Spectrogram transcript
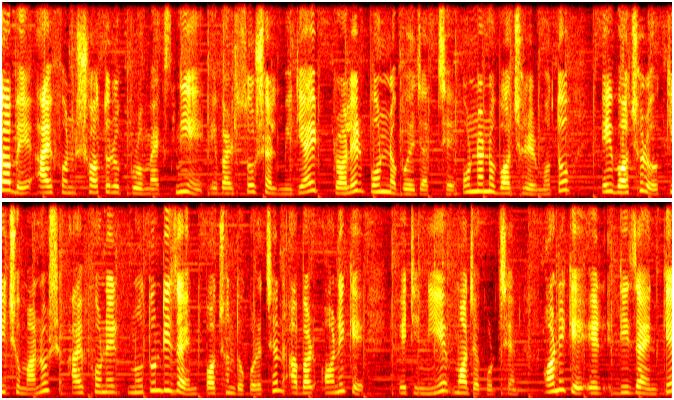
তবে আইফোন সতেরো প্রো ম্যাক্স নিয়ে এবার সোশ্যাল মিডিয়ায় ট্রলের বন্যা বয়ে যাচ্ছে। অন্যান্য বছরের মতো এই বছরও কিছু মানুষ আইফোনের নতুন ডিজাইন পছন্দ করেছেন, আবার অনেকে এটি নিয়ে মজা করছেন। অনেকে এর ডিজাইনকে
